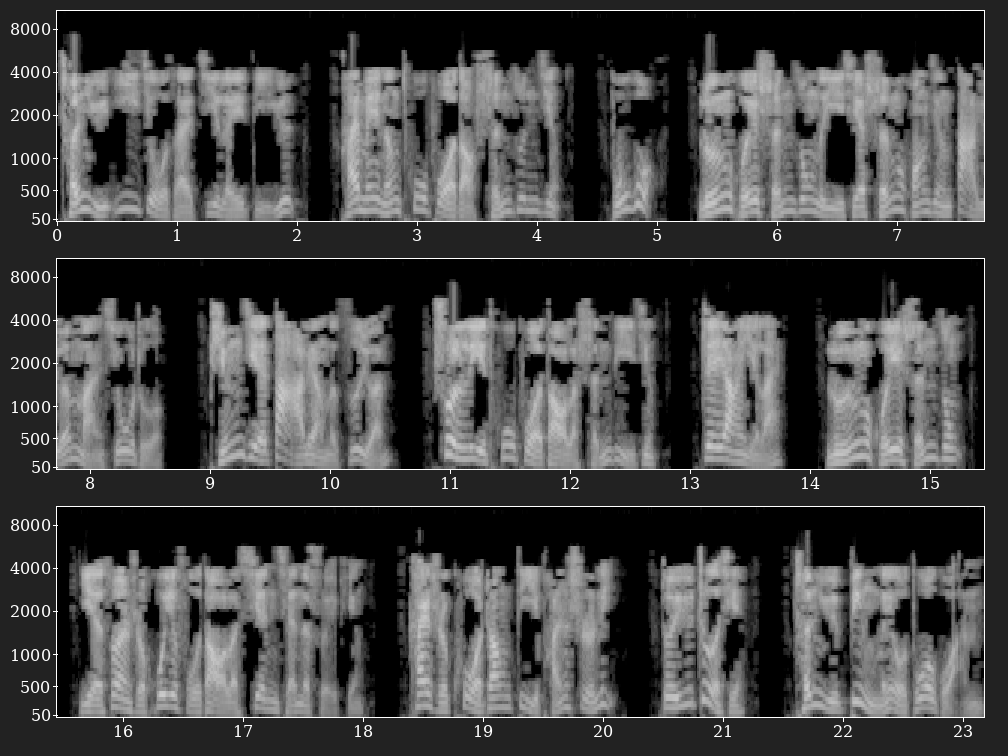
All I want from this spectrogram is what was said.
陈宇依旧在积累底蕴，还没能突破到神尊境。不过，轮回神宗的一些神皇境大圆满修者。凭借大量的资源，顺利突破到了神帝境。这样一来，轮回神宗也算是恢复到了先前的水平，开始扩张地盘势力。对于这些，陈宇并没有多管，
